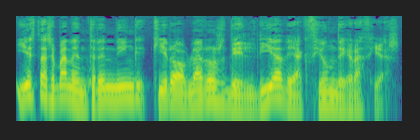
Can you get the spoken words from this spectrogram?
y esta semana en Trending quiero hablaros del Día de Acción de Gracias.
